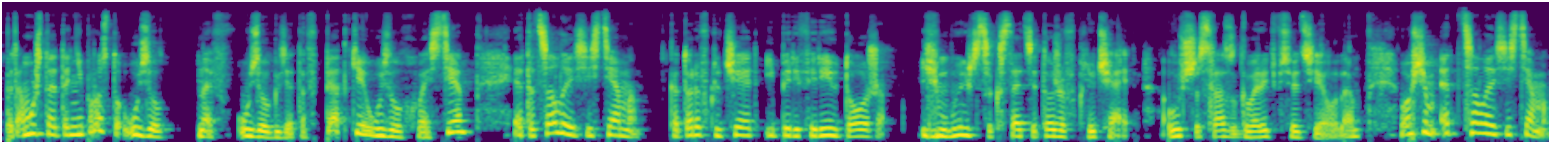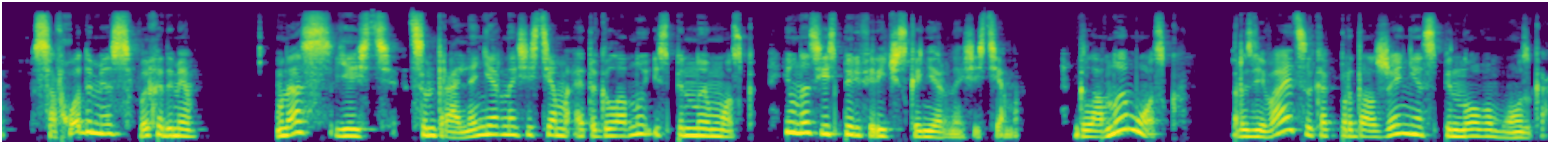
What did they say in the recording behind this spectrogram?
Потому что это не просто узел, узел где-то в пятке, узел в хвосте. Это целая система, которая включает и периферию тоже. И мышцы, кстати, тоже включает. Лучше сразу говорить все тело, да. В общем, это целая система со входами, с выходами. У нас есть центральная нервная система, это головной и спинной мозг. И у нас есть периферическая нервная система. Головной мозг развивается как продолжение спинного мозга.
